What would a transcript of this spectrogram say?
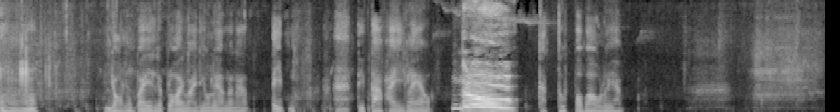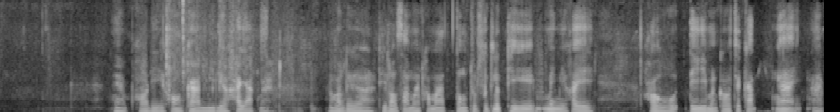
อือหือหยอดลงไปเรียบร้อยไม้เดียวเลยครับนะนะติด ติดตาไผ่อีกแล้ว No! กัดทุบเบาๆเลยครับ นี่ยครับข้อดีของการมีเรือคายักนะหรือว่าเรือที่เราสามารถเข้ามาตรงจุดลึกๆที่ไม่มีใครเขาตีมันก็จะกัดง่ายนะครับ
